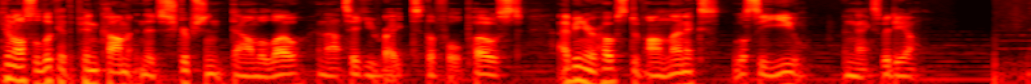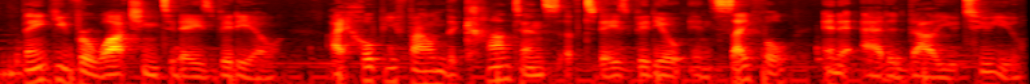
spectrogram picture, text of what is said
You can also look at the pinned comment in the description down below, and that'll take you right to the full post. I've been your host, Devon Lennox. We'll see you in the next video. Thank you for watching today's video. I hope you found the contents of today's video insightful and it added value to you.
